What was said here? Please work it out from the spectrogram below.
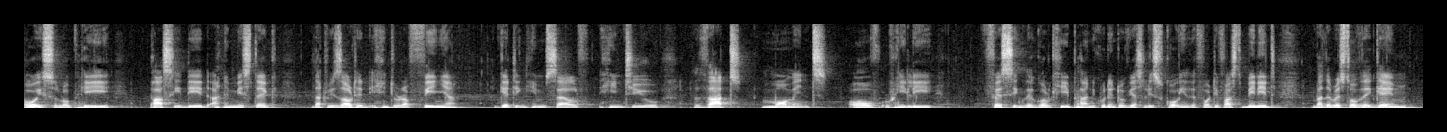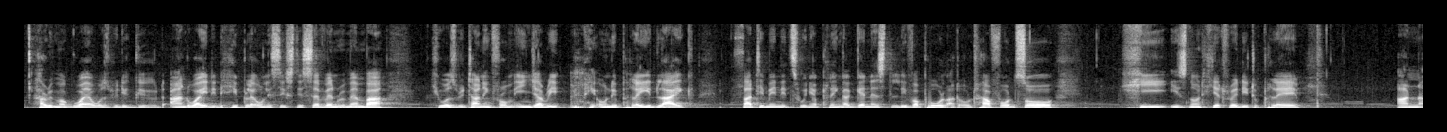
a sloppy pass he did and a mistake that resulted into Rafinha getting himself into that moment of really facing the goalkeeper and couldn't obviously score in the 41st minute. But the rest of the game, Harry Maguire was really good. And why did he play only 67? Remember, he was returning from injury. he only played like 30 minutes when you're playing against Liverpool at Old Trafford. So he is not yet ready to play an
